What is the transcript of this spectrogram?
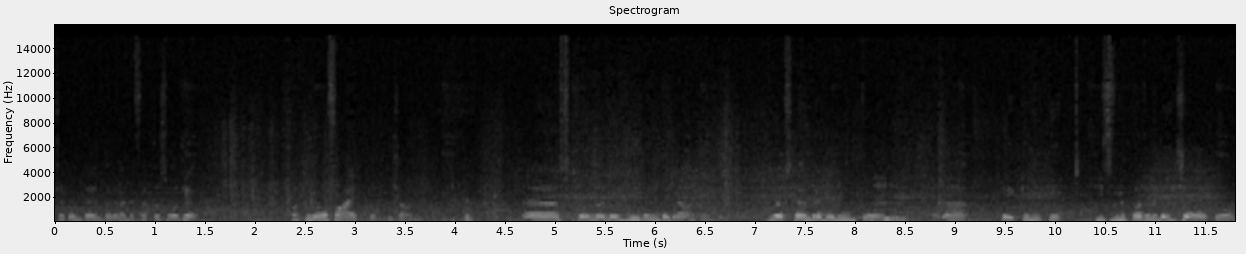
cioè, contento che l'abbia fatto solo, cioè qualcuno lo fa, ecco, diciamo eh, con le guide integrate. Io ho sempre voluto una, che, che, che, gli sviluppatori del gioco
